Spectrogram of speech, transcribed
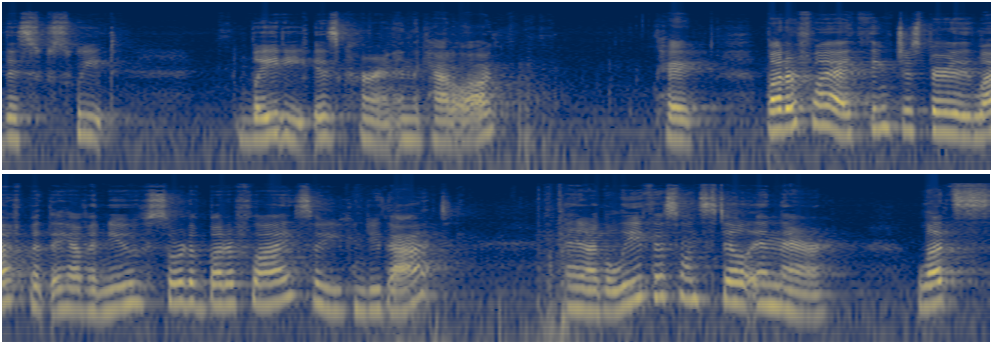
this sweet lady is current in the catalog. Okay, Butterfly, I think just barely left, but they have a new sort of butterfly, so you can do that. And I believe this one's still in there. Let's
